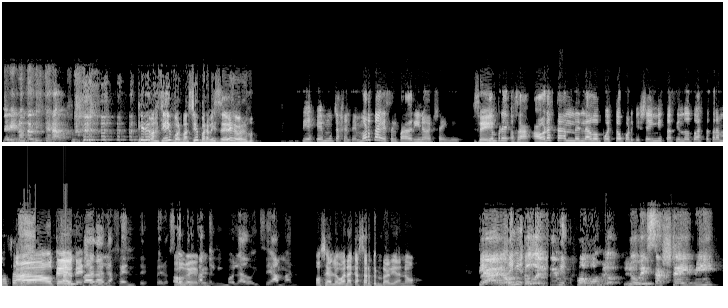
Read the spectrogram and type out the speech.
Seri, no entendiste nada. Qué demasiada información para mi cerebro. Sí, es que es mucha gente. Mortag es el padrino de Jamie. Sí. Siempre, o sea, ahora están del lado opuesto porque Jamie está haciendo toda esta tramoya para Ah, ok, ok, ya salvar a entendí. la gente, pero siempre están del mismo lado y se aman. O sea, lo van a cazar, pero en realidad no. Claro, Jamie- todo el tiempo vos lo, lo ves a Jamie,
